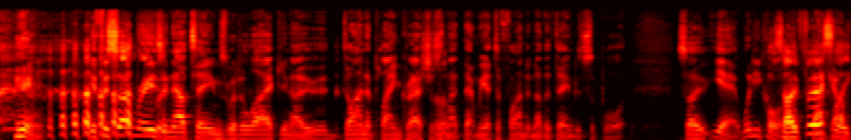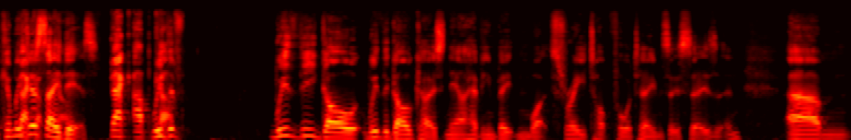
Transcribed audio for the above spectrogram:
if for some reason our teams were to like, you know, in a plane crash or something uh. like that, and we had to find another team to support. So yeah, what do you call it? So, firstly, can we just say cup. this? Backup with cup. the with the goal with the Gold Coast now having beaten what three top four teams this season, um,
